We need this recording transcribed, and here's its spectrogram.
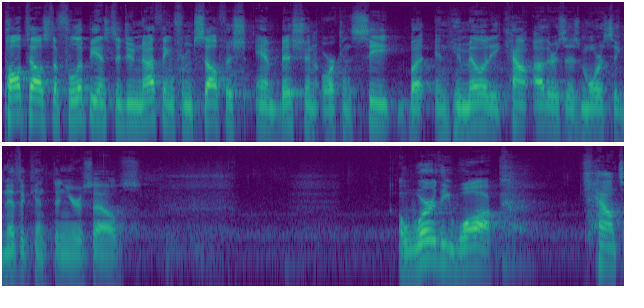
Paul tells the Philippians to do nothing from selfish ambition or conceit, but in humility count others as more significant than yourselves. A worthy walk counts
